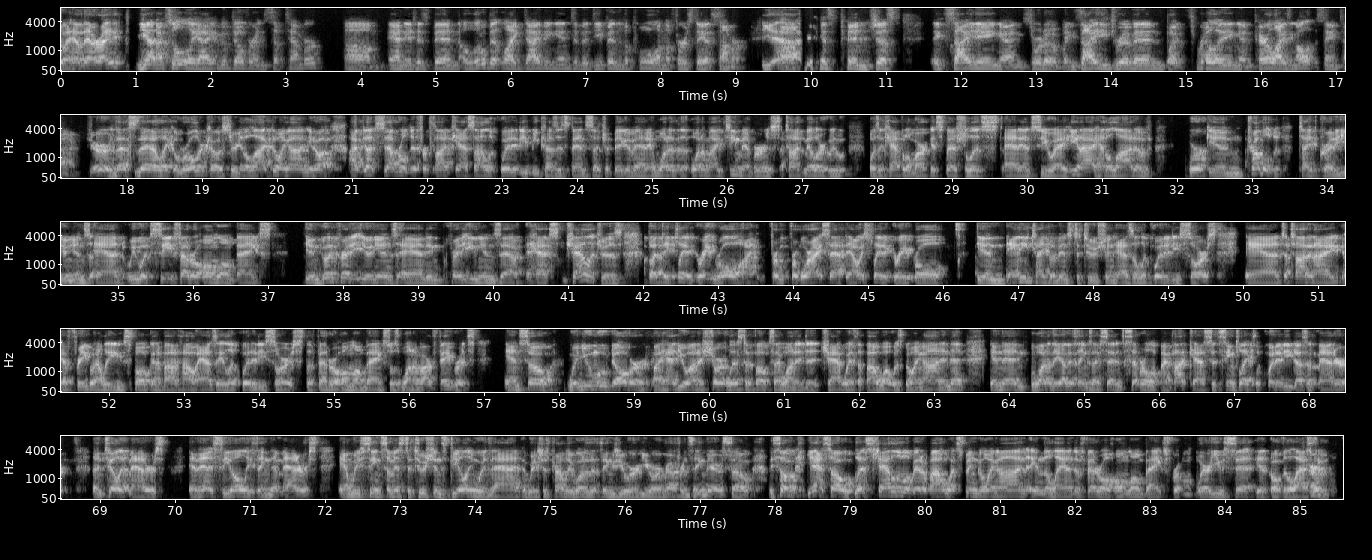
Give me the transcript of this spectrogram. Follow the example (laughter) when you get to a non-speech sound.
Do I have that right? Yeah, absolutely. I moved over in September. Um, and it has been a little bit like diving into the deep end of the pool on the first day of summer. Yeah. Uh, it has been just exciting and sort of anxiety driven, but thrilling and paralyzing all at the same time. Sure. That's the, like a roller coaster and a lot going on. You know, I've done several different podcasts on liquidity because it's been such a big event. And one of the, one of my team members, Todd Miller, who was a capital market specialist at NCUA, he and I had a lot of work in troubled type credit unions and we would see federal home loan banks in good credit unions and in credit unions that had some challenges, but they play a great role. I, from from where I sat, they always played a great role in any type of institution as a liquidity source. And Todd and I have frequently spoken about how, as a liquidity source, the Federal Home Loan Banks was one of our favorites. And so when you moved over, I had you on a short list of folks I wanted to chat with about what was going on. And then and then one of the other things I've said in several of my podcasts, it seems like liquidity doesn't matter until it matters. And then it's the only thing that matters. And we've seen some institutions dealing with that, which is probably one of the things you were you were referencing there. So so yeah, so let's chat a little bit about what's been going on in the land of federal home loan banks from where you sit over the last sure. few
